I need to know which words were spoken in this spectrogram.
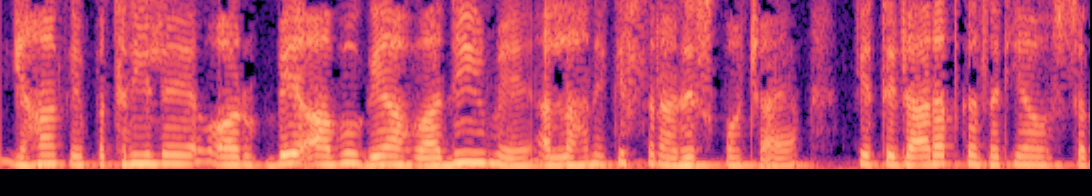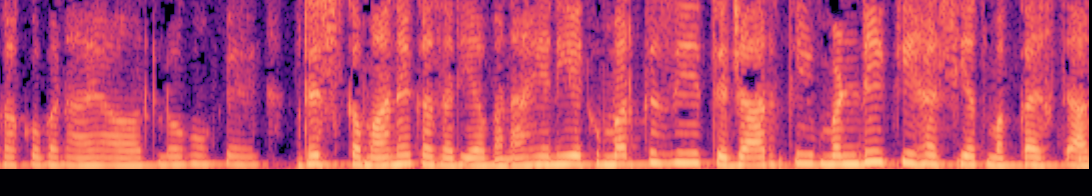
یہاں کے پتھریلے اور بے آب و گیا وادی میں اللہ نے کس طرح رسک پہنچایا؟ کہ تجارت کا ذریعہ اس جگہ کو بنایا اور لوگوں کے رسک کمانے کا ذریعہ بنایا یعنی ایک مرکزی تجارتی منڈی کی حیثیت مکہ اختیار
